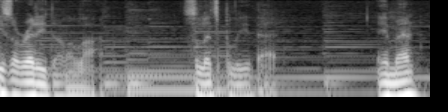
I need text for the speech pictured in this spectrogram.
He's already done a lot. So let's believe that. Amen.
